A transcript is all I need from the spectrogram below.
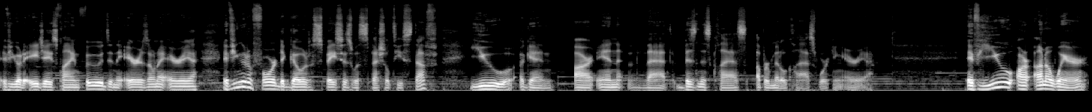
if you go to AJ's Fine Foods in the Arizona area, if you can afford to go to spaces with specialty stuff, you again are in that business class, upper middle class working area. If you are unaware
